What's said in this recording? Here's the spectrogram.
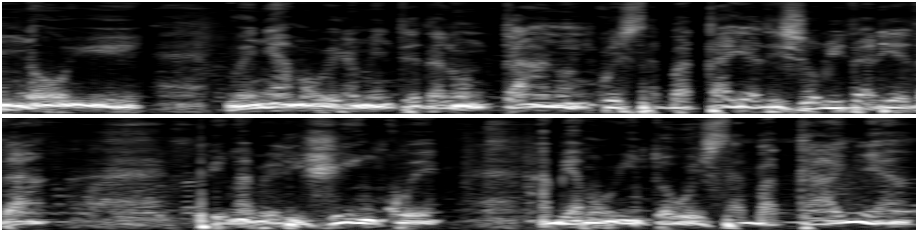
Noi veniamo veramente da lontano in questa battaglia di solidarietà prima per i 5 abbiamo vinto questa battaglia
